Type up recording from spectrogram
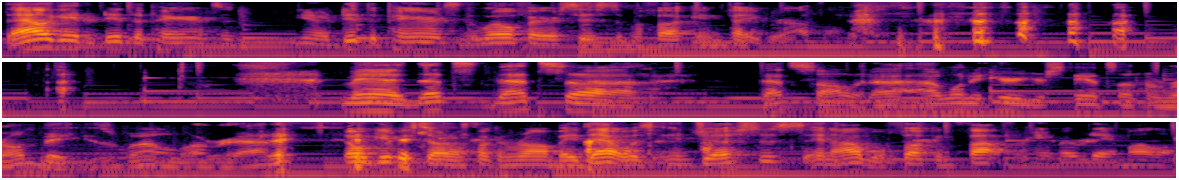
the alligator did the parents and you know did the parents and the welfare system a fucking favor. I think. man, that's that's uh that's solid. I, I want to hear your stance on Harambe as well while we're at it. Don't get me started on fucking Harambe. That was injustice, and I will fucking fight for him every day of my life.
